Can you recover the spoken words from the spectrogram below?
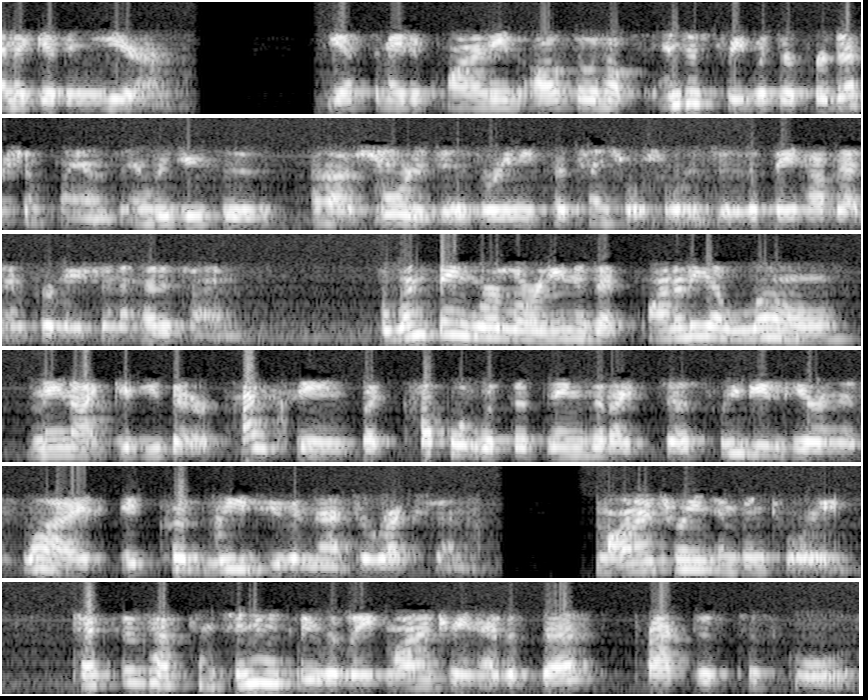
in a given year. The estimated quantities also helps industry with their production plans and reduces uh, shortages or any potential shortages if they have that information ahead of time. The one thing we're learning is that quantity alone may not give you better pricing, but coupled with the things that I just reviewed here in this slide, it could lead you in that direction. Monitoring inventory. Texas has continuously relayed monitoring as a best practice to schools.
